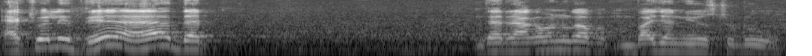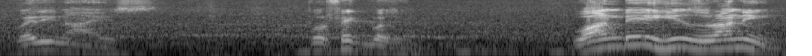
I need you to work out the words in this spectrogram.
Actually there, that, that Raghavanga bhajan used to do, very nice. Perfect bhajan. One day he is running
